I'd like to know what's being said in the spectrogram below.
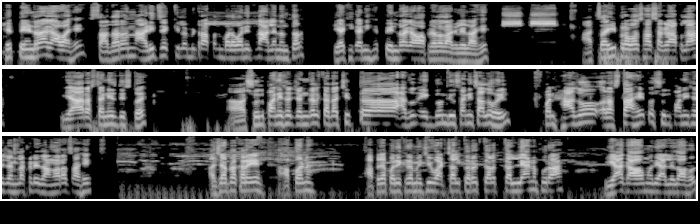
हे पेंढरा गाव आहे. साधारण अडीच एक किलोमीटर आपण बळवानीतून आल्यानंतर या ठिकाणी हे पेंढरा गाव आपल्याला लागलेलं आहे. आजचाही प्रवास हा सगळा आपला या रस्त्यानेच दिसतोय. शूलपाणीचं जंगल कदाचित अजून एक दोन दिवसांनी चालू होईल. पण हा जो रस्ता आहे तो शूलपाणीच्या जंगलाकडे जाणाराच आहे. अशा प्रकारे आपण आपल्या परिक्रमेची वाटचाल करत करत कल्याणपुरा या गावामध्ये आलेलो आहोत.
